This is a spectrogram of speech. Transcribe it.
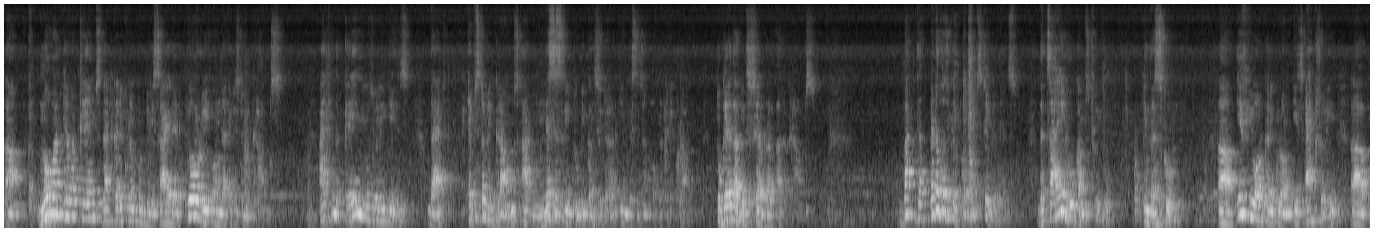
Uh, no one ever claims that curriculum could be decided purely on the epistemic grounds. I think the claim usually is that epistemic grounds are necessary to be considered in decision together with several other grounds. But the pedagogical problem still remains. The child who comes to you in the school, uh, if your curriculum is actually uh,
